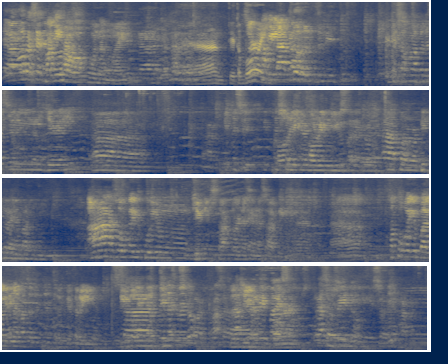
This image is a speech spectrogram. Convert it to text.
Ilang oras yan? Pakihawak po ng mic. Yan, Tito Sir, Boy. pakilala. Kasama pala si Jerry. Ah, fitness fitness Calling- trainer. calling you. Ah, for Victoria Martin. Ah, so kayo po yung gym instructor na sinasabi niya. Ah, saan po kayo balik na nag-train? Dito? Sa Sa gym. Kaso si Sir Hakan.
